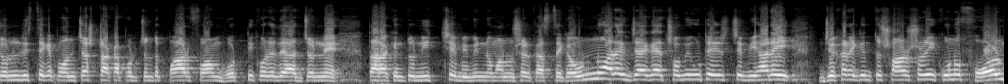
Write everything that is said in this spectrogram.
চল্লিশ থেকে পঞ্চাশ টাকা পর্যন্ত পার ফর্ম ভর্তি করে দেওয়ার জন্য তারা কিন্তু নিচ্ছে বিভিন্ন মানুষের কাছ থেকে অন্য আরেক জায়গায় ছবি উঠে এসছে বিহারেই, যেখানে কিন্তু সরাসরি কোনো ফর্ম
